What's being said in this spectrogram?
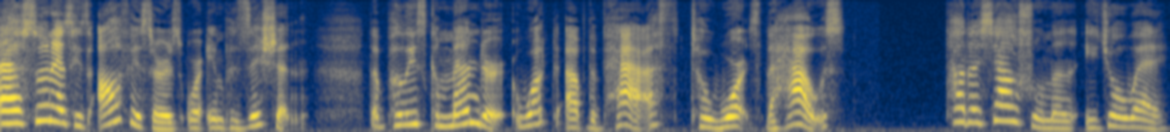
As soon as his officers were in position, the police commander walked up the path towards the house. 他的下属们一就位，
